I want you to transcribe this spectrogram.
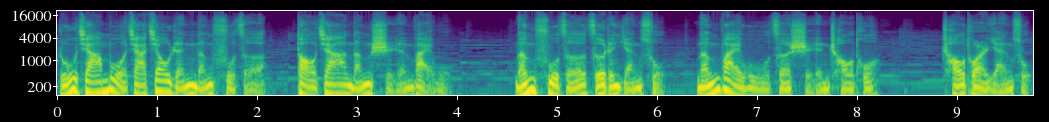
儒家墨家教人能负责，道家能使人外物。能负责则人严肃，能外物则使人超脱。超脱而严肃，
